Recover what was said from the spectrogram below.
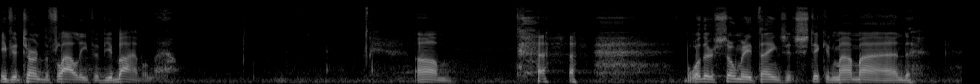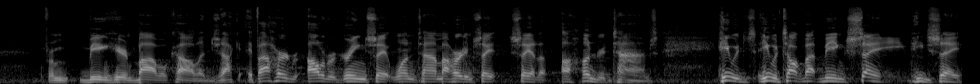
if you turn to the flyleaf of your Bible now. Um, boy, there's so many things that stick in my mind from being here in Bible college. I, if I heard Oliver Greene say it one time, I heard him say it, say it a, a hundred times. He would, he would talk about being saved. He'd say,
